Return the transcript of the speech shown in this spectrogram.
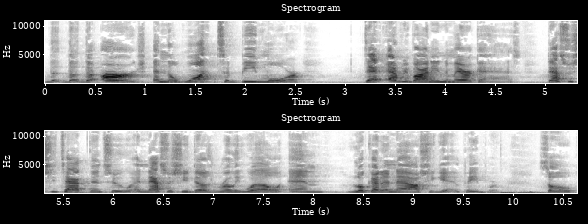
the, the the urge and the want to be more that everybody in America has. That's what she tapped into, and that's what she does really well. And look at her now, she getting paper. So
